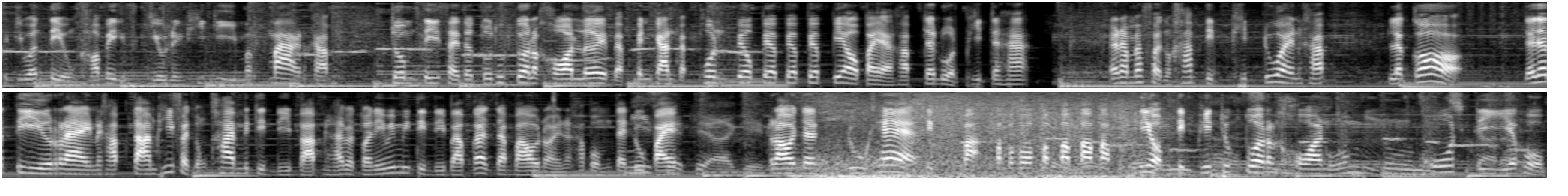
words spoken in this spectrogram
สกิลอันติของเขาเป็นอีกสกิลหนึ่งที่ดีมากๆนะครับโจมตีใส่ศัตรูทุกตัวละครเลยแบบเป็นการแบบพ่นเปรี้ยวๆเปรี้ยวๆเปรี้ยวๆไปอะครับจรวดพิษนะฮะแล้วทำให้ฝ่ายตรงข้ามติดพิษด้วยนะครับแล้วก็แล้วจะตีแรงนะครับตามที่ฝ่ายตรงข้ามมีติดดีบัฟนะครับแต่ตอนนี้ไม่มีติดดีบัฟก็จะเบาหน่อยนะครับผมแต่ดูไป เราจะดูแค่ติดปะปะปะปะปะปะปะนี่ผมติดพิษทุกตัวละครโคตรดีครับผม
